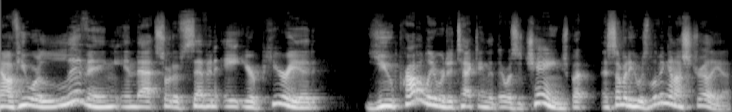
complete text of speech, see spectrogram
Now, if you were living in that sort of seven, eight year period, you probably were detecting that there was a change. But as somebody who was living in Australia,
